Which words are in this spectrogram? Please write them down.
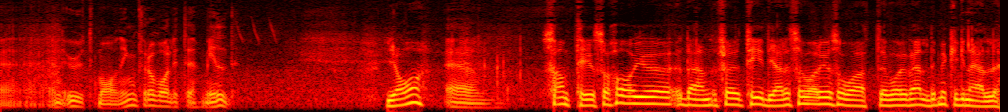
eh, en utmaning för att vara lite mild. Ja, um. samtidigt så har ju den, för tidigare så var det ju så att det var ju väldigt mycket gnäll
